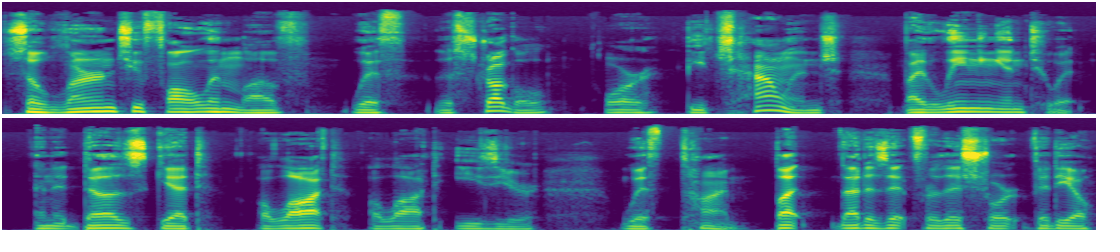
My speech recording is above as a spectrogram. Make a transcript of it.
So learn to fall in love with the struggle or the challenge by leaning into it. And it does get a lot, a lot easier with time. But that is it for this short video.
